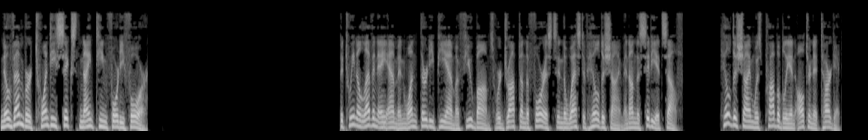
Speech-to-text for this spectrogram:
November 26, 1944 Between 11 am and 1.30 pm a few bombs were dropped on the forests in the west of Hildesheim and on the city itself. Hildesheim was probably an alternate target.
